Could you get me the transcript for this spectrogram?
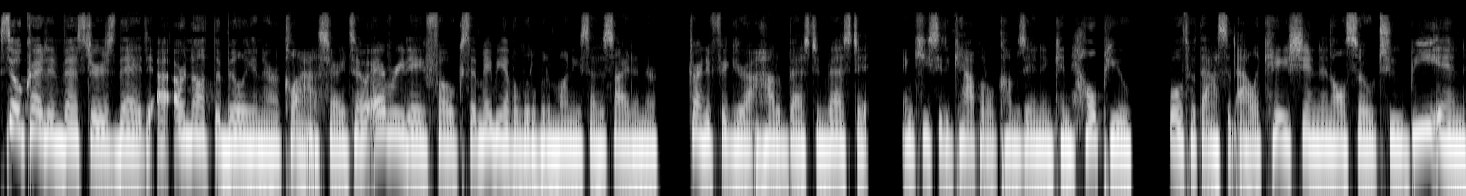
still credit investors that uh, are not the billionaire class, right? So everyday folks that maybe have a little bit of money set aside and they're trying to figure out how to best invest it. And Key City Capital comes in and can help you both with asset allocation and also to be in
